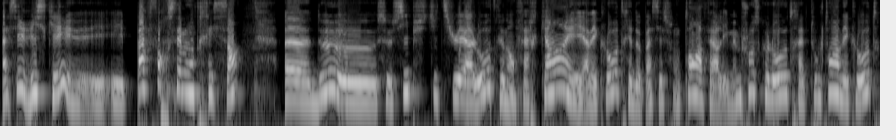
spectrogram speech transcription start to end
assez risqué et, pas forcément très sain euh, de euh, se substituer à l'autre et d'en faire qu'un et avec l'autre et de passer son temps à faire les mêmes choses que l'autre, être tout le temps avec l'autre.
